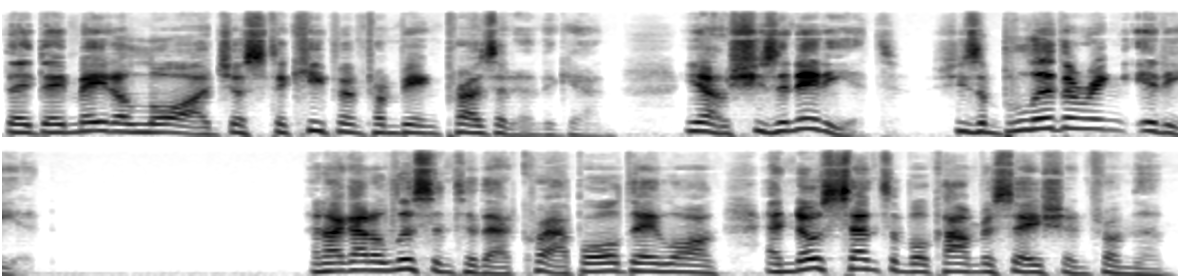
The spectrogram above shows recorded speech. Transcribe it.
they they made a law just to keep him from being president again. You know, she's an idiot. She's a blithering idiot. And I got to listen to that crap all day long and no sensible conversation from them.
